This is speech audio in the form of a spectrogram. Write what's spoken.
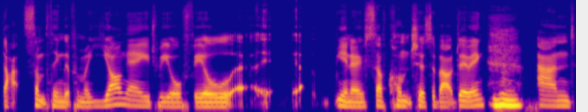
that's something that from a young age we all feel uh, you know self-conscious about doing Mhm. and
